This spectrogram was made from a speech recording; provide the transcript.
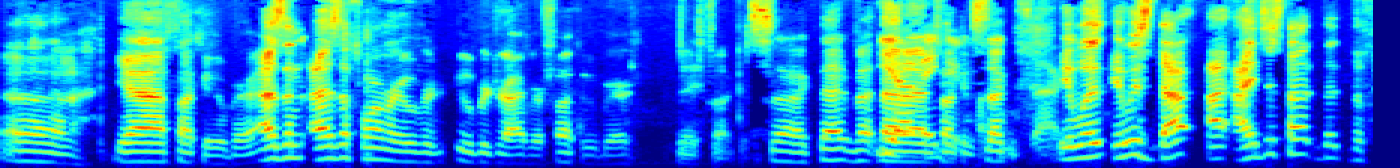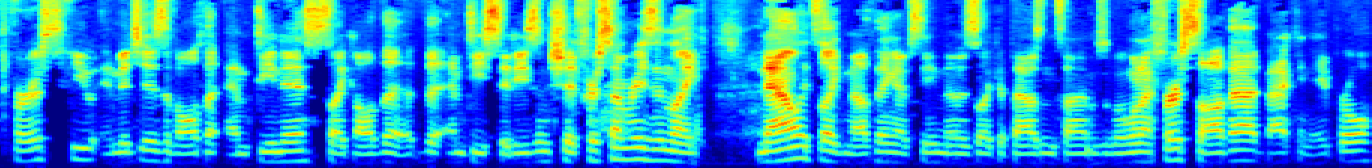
Uh, yeah, fuck Uber. As an as a former Uber Uber driver, fuck Uber. They fucking suck. That that, that yeah, ad fucking suck. fucking suck. It was it was that I, I just thought that the first few images of all the emptiness, like all the the empty cities and shit, for some reason, like now it's like nothing. I've seen those like a thousand times, but when I first saw that back in April,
